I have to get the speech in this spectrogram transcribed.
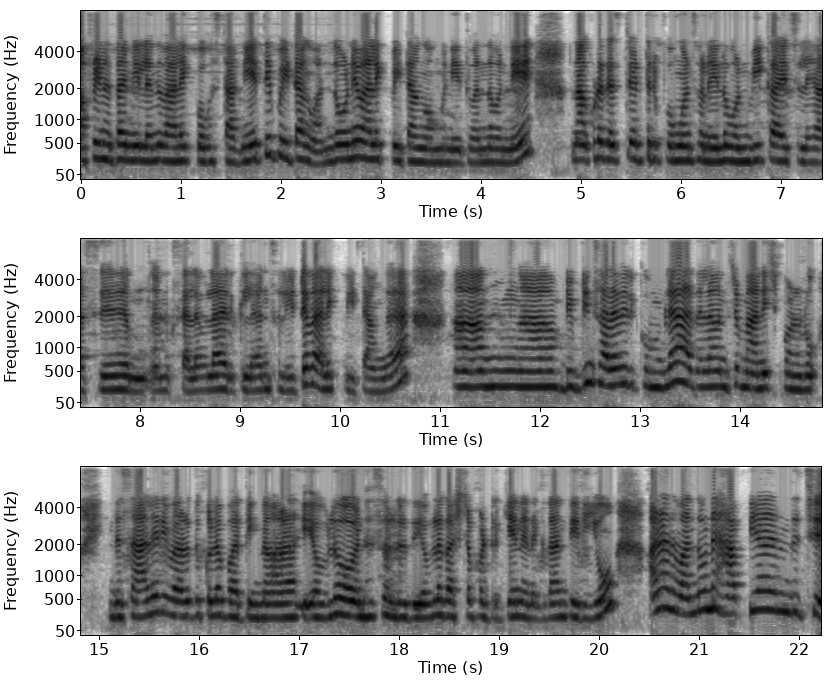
அப்படின்னு தான் இன்னிலேருந்து வேலைக்கு போக ஸ்டார்ட் நேற்றே போயிட்டாங்க. வந்தவுடனே வேலைக்கு போயிட்டாங்க அவங்க நேற்று வந்தவுடனே. நான் கூட ரெஸ்ட் எடுத்துகிட்டு போங்கன்னு சொன்னேன் ஒன் வீக் ஆயிடுச்சு இல்லையாசு எனக்கு செலவெல்லாம் இருக்குல்லன்னு சொல்லிட்டு வேலைக்கு போயிட்டாங்க. இப்படி அப்படி இப்படின்னு செலவு இருக்கும்ல அதெல்லாம் வந்துட்டு மேனேஜ் பண்ணணும். இந்த சேலரி வர்றதுக்குள்ளே பார்த்தீங்கன்னா எவ்வளோ என்ன சொல்கிறது எவ்வளோ கஷ்டப்பட்டிருக்கேன்னு எனக்கு தான் தெரியும். ஆனால் அது வந்தவுடனே ஹாப்பியாக இருந்துச்சு.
